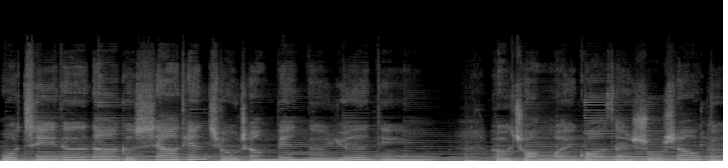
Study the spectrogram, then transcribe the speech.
我记得那个夏天，球场边的约定，和窗外挂在树梢的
